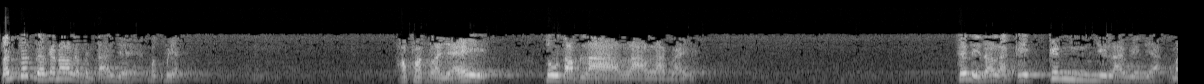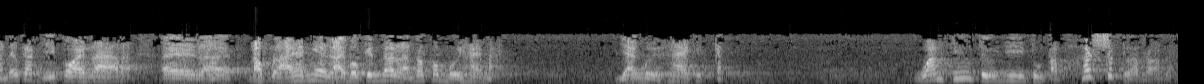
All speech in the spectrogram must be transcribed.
Tính thức được cái đó là mình trở về bất biến. Học Phật là vậy tu tập là là là vậy thế thì đó là cái kinh như lai viên giác. Mà nếu các vị coi ra đó là đọc lại hay nghe lại bộ kinh đó là nó có 12 mặt. Dạng 12 cái cách. Quán chiếu tư duy tu tập hết sức là rõ ràng.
